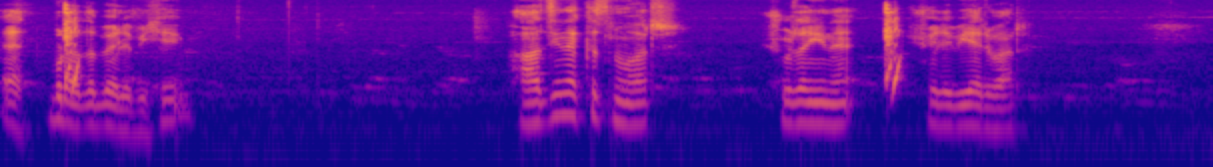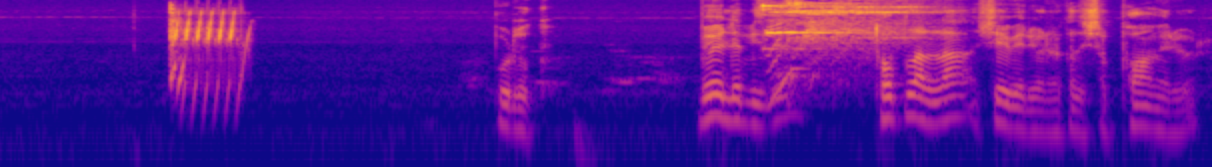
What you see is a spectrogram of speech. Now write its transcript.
Evet burada böyle bir şey. Hazine kısmı var. Şurada yine şöyle bir yer var. Vurduk. Böyle bize toplarla şey veriyor arkadaşlar. Puan veriyor.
